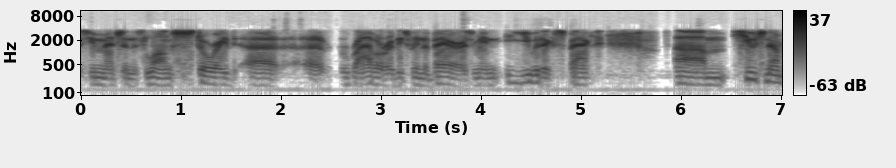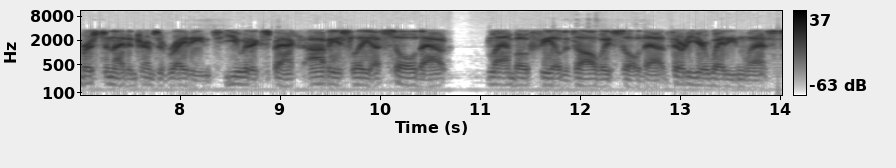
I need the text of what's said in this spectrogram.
as you mentioned, this long storied uh, uh, rivalry between the Bears. I mean, you would expect. Um, huge numbers tonight in terms of ratings. You would expect, obviously, a sold out Lambeau Field is always sold out, 30 year waiting list.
